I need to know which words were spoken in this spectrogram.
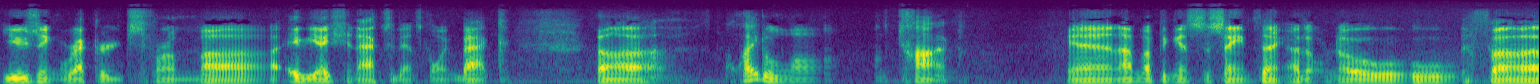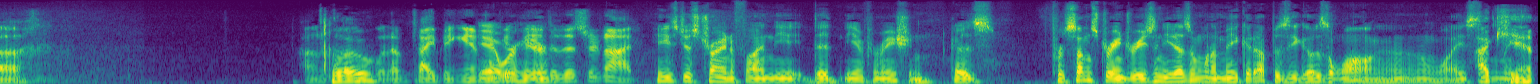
using records from uh, aviation accidents going back uh, quite a long time. And I'm up against the same thing. I don't know if uh, I don't Hello? know what I'm typing in. Yeah, we're here. Into this or not? He's just trying to find the the, the information because for some strange reason he doesn't want to make it up as he goes along. I don't know why. He's I can't.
